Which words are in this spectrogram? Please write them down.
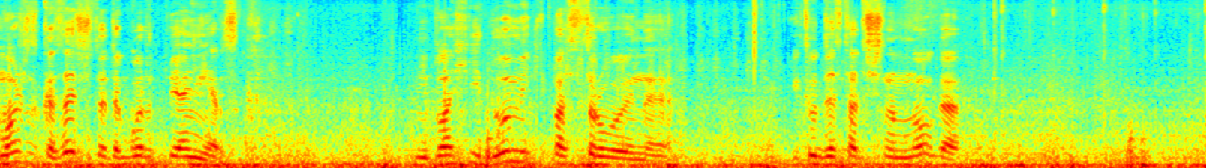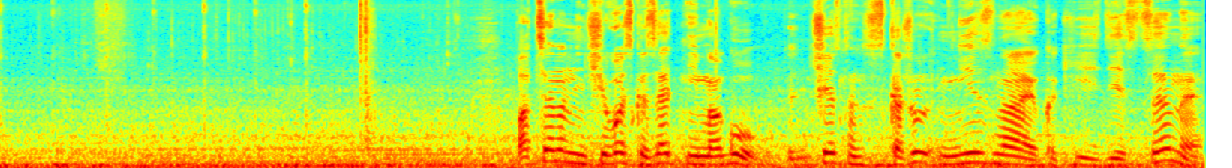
Можно сказать, что это город Пионерск неплохие домики построены. Их тут достаточно много. По ценам ничего сказать не могу. Честно скажу, не знаю, какие здесь цены.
